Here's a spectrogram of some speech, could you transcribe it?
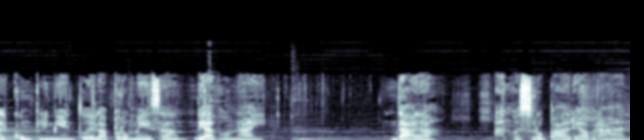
al cumplimiento de la promesa de Adonai, dada a nuestro padre Abraham.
